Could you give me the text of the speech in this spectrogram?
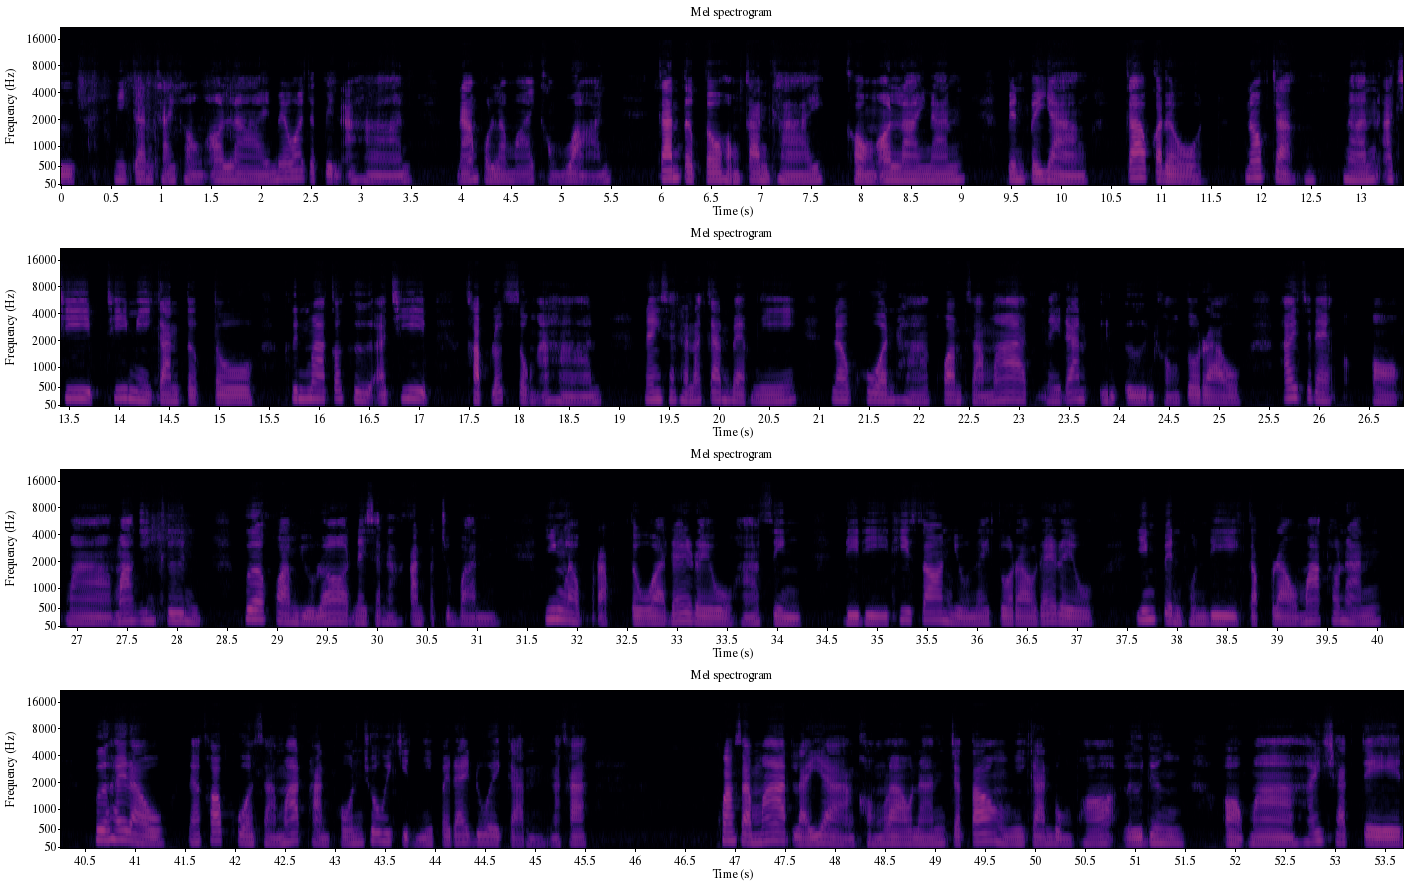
มีการขายของออนไลน์ ไม่ว่าจะเป็นอาหาร น้ำผลไม้ของหวาน การเติบโตของการขายของออนไลน์นั้น เป็นไปอย่างก้าวกระโดด นอกจากนั้นอาชีพที่มีการเติบโตขึ้นมากก็คืออาชีพขับรถส่งอาหาร ในสถานการณ์แบบนี้ เราควรหาความสามารถในด้านอื่น ๆ ของตัวเรา ให้แสดงออกมามากยิ่งขึ้น เพื่อความอยู่รอดในสถานการณ์ปัจจุบัน ยิ่งเราปรับตัวได้เร็วหาสิ่งดี ๆ ที่ซ่อนอยู่ในตัวเราได้เร็ว ยิ่งเป็นผลดีกับเรามากเท่านั้น เพื่อให้เราและครอบครัวสามารถผ่านพ้นช่วงวิกฤตนี้ไปได้ด้วยกันนะคะ ความสามารถหลายอย่างของเรานั้นจะต้องมีการบ่มเพาะหรือดึงออกมาให้ชัดเจน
